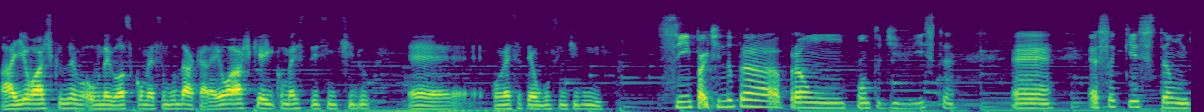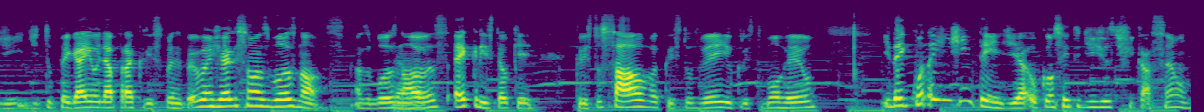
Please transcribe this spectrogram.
aí eu acho que o negócio começa a mudar, cara. Eu acho que aí começa a ter sentido, é, começa a ter algum sentido nisso. Sim, partindo para um ponto de vista, é, essa questão de, de tu pegar e olhar para Cristo, por exemplo, o Evangelho são as boas novas. As boas novas é Cristo, é o que? Cristo salva, Cristo veio, Cristo morreu. E daí quando a gente entende o conceito de justificação,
